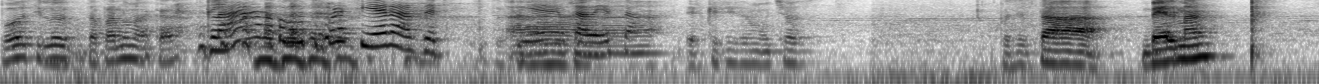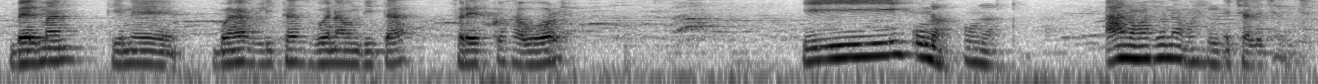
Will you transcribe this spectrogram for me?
¿Puedo decirlo tapándome la cara? Claro, como tú prefieras, de pie, Ah, cabeza. Es que sí son muchos. Pues está Bellman. Bellman tiene buenas rolitas, buena ondita, fresco sabor. Y. Una, una. Ah, nomás una. Bueno, échale, échale, échale.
